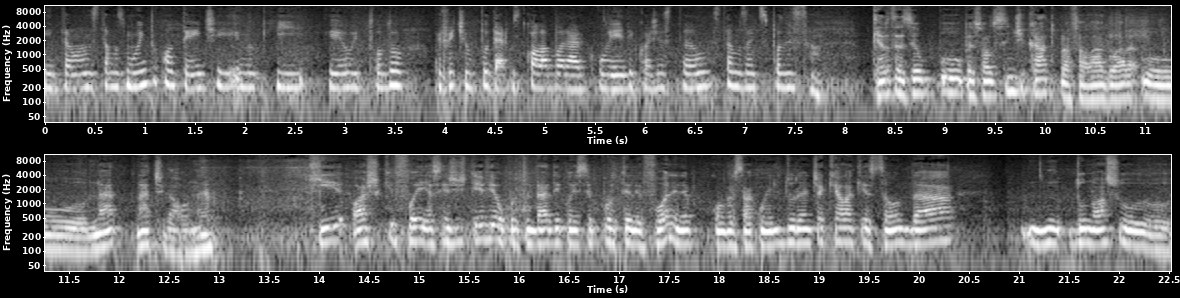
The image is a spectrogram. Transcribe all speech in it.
Então, estamos muito contentes no que eu e todo o efetivo pudermos colaborar com ele, com a gestão, estamos à disposição. Quero trazer o, o pessoal do sindicato para falar agora, o Natigal, né? Que eu acho que foi, assim, a gente teve a oportunidade de conhecer por telefone, né? Conversar com ele durante aquela questão da do nosso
